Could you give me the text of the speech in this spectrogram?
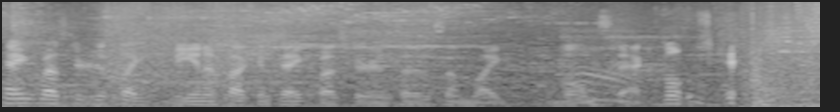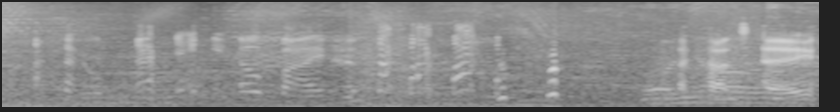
tank buster, just like being a fucking tank buster instead of some like bone stack bullshit. Oh, I can't.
